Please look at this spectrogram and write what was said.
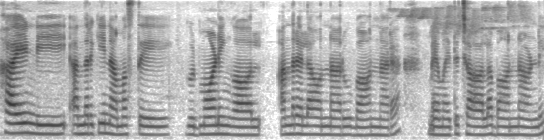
హాయ్ అండి. అందరికీ నమస్తే. Good morning all. అందరు ఎలా ఉన్నారు? బాగున్నారా? మేమైతే చాలా బాగున్నామండి.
